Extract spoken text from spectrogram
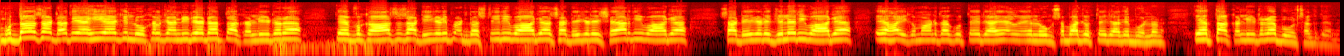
ਮੁੱਦਾ ਸਾਡਾ ਤੇ ਇਹੀ ਹੈ ਕਿ ਲੋਕਲ ਕੈਂਡੀਡੇਟ ਆ, ਧਾਕੜ ਲੀਡਰ ਹੈ ਤੇ ਵਿਕਾਸ ਸਾਡੀ ਜਿਹੜੀ ਇੰਡਸਟਰੀ ਦੀ ਆਵਾਜ਼ ਹੈ ਸਾਡੇ ਜਿਹੜੇ ਸ਼ਹਿਰ ਦੀ ਆਵਾਜ਼ ਹੈ ਸਾਡੇ ਜਿਹੜੇ ਜ਼ਿਲ੍ਹੇ ਦੀ ਆਵਾਜ਼ ਹੈ ਇਹ ਹਾਈ ਕਮਾਂਡ ਤੱਕ ਉੱਤੇ ਜਾਏ, ਇਹ ਲੋਕ ਸਭਾ 'ਚ ਉੱਤੇ ਜਾ ਕੇ ਬੋਲਣ। ਤੇ ਇਹ ਧਾਕੜ ਲੀਡਰ ਹੈ ਬੋਲ ਸਕਦੇ ਨੇ।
